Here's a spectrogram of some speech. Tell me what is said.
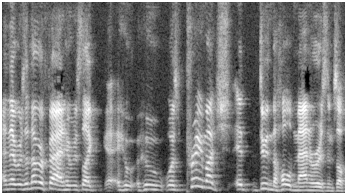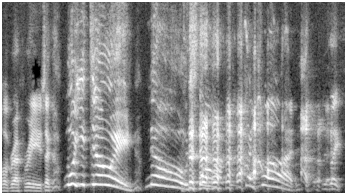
And there was another fan who was like, uh, who who was pretty much it, doing the whole mannerisms of a referee. He's like, "What are you doing? No, stop! like what?" It's like,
